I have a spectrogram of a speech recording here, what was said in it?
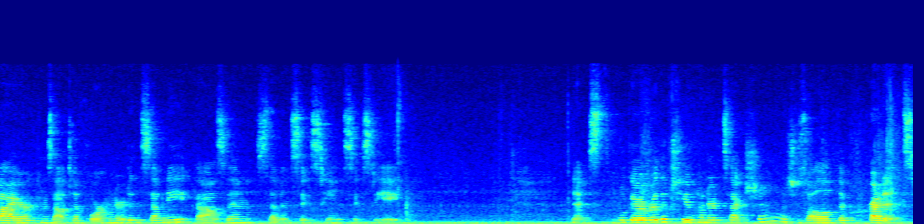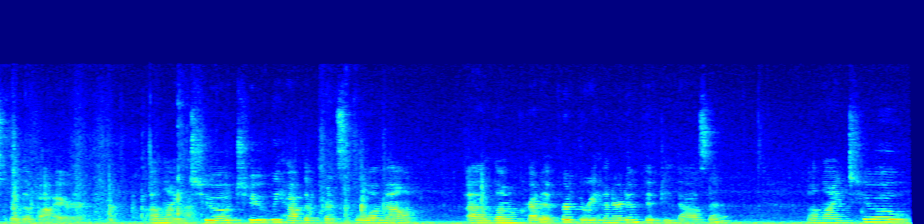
buyer comes out to 478,716.68. Next, we'll go over the two hundred section, which is all of the credits for the buyer. On line two oh two, we have the principal amount, uh, loan credit for three hundred and fifty thousand. On line two oh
